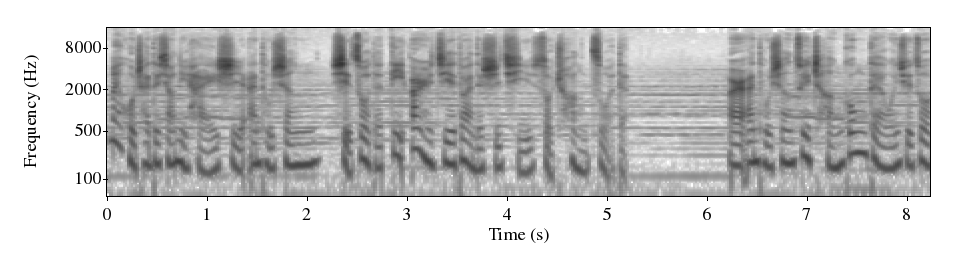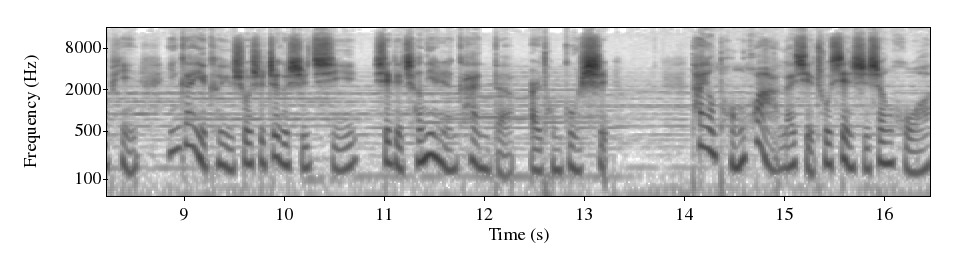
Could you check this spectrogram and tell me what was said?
卖火柴的小女孩是安徒生写作的第二阶段的时期所创作的，而安徒生最成功的文学作品，应该也可以说是这个时期写给成年人看的儿童故事。他用童话来写出现实生活，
